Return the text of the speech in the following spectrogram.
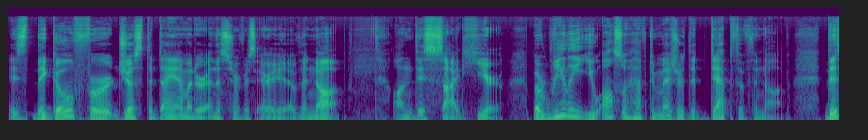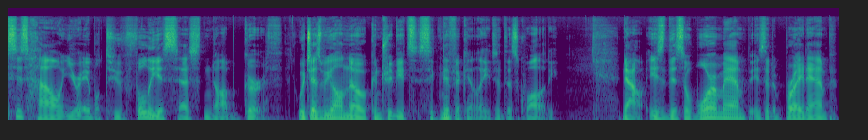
is they go for just the diameter and the surface area of the knob on this side here. But really, you also have to measure the depth of the knob. This is how you're able to fully assess knob girth, which as we all know contributes significantly to this quality. Now, is this a warm amp? Is it a bright amp?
